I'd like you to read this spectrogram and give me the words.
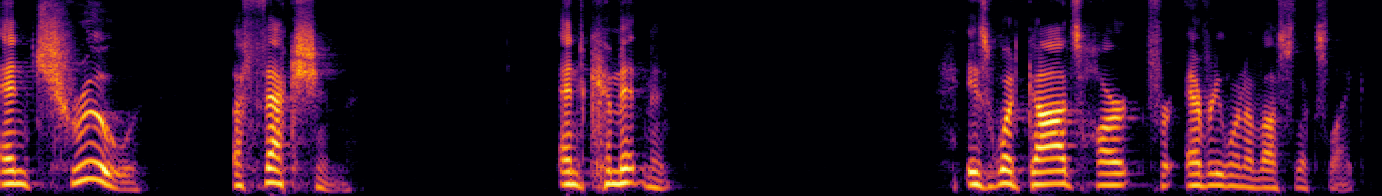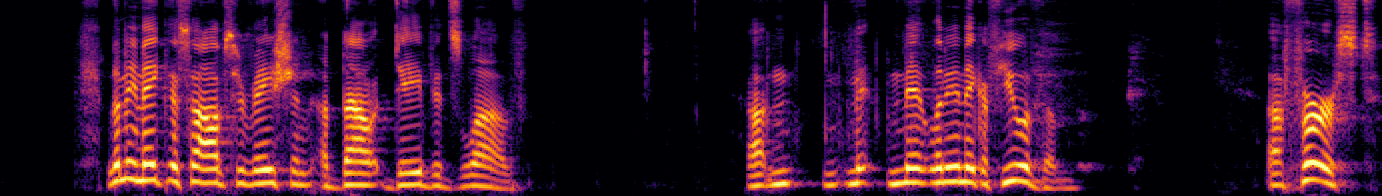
and true affection and commitment is what God's heart for every one of us looks like. Let me make this observation about David's love. Uh, m- m- let me make a few of them. Uh, first,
